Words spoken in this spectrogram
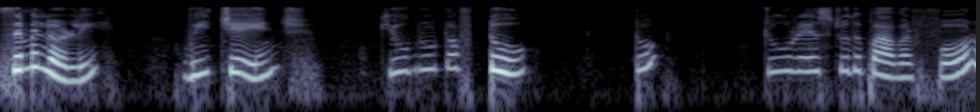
Similarly, we change cube root of 2 to 2 raised to the power 4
